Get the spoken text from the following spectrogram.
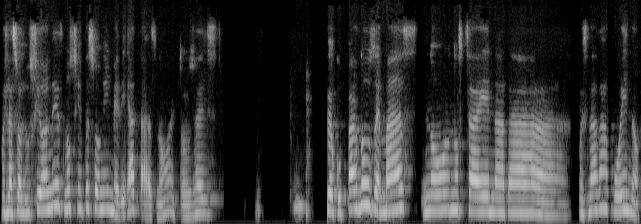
pues las soluciones no siempre son inmediatas, ¿no? Entonces, preocuparnos de más no nos trae nada, pues nada bueno.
